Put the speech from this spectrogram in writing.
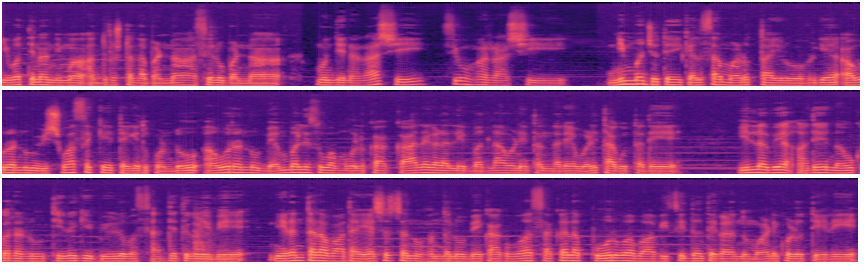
ಇವತ್ತಿನ ನಿಮ್ಮ ಅದೃಷ್ಟದ ಬಣ್ಣ ಹಸಿರು ಬಣ್ಣ. ಮುಂದಿನ ರಾಶಿ ಸಿಂಹ ರಾಶಿ. ನಿಮ್ಮ ಜೊತೆ ಕೆಲಸ ಮಾಡುತ್ತಾ ಇರುವವರಿಗೆ ಅವರನ್ನು ವಿಶ್ವಾಸಕ್ಕೆ ತೆಗೆದುಕೊಂಡು ಅವರನ್ನು ಬೆಂಬಲಿಸುವ ಮೂಲಕ ಕಾರ್ಯಗಳಲ್ಲಿ ಬದಲಾವಣೆ ತಂದರೆ ಒಳಿತಾಗುತ್ತದೆ. ಇಲ್ಲವೇ ಅದೇ ನೌಕರರು ತಿರುಗಿ ಬೀಳುವ ಸಾಧ್ಯತೆಗಳಿವೆ. ನಿರಂತರವಾದ ಯಶಸ್ಸನ್ನು ಹೊಂದಲು ಬೇಕಾಗುವ ಸಕಲ ಪೂರ್ವಭಾವಿ ಸಿದ್ಧತೆಗಳನ್ನು ಮಾಡಿಕೊಳ್ಳುತ್ತೀರಿ.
